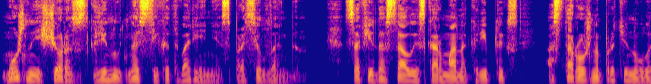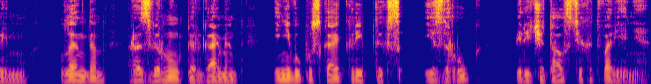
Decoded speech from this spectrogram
«Можно еще раз взглянуть на стихотворение?» — спросил Лэнгдон. Софи достала из кармана криптекс, осторожно протянула ему. Лэнгдон развернул пергамент и, не выпуская криптекс из рук, перечитал стихотворение.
